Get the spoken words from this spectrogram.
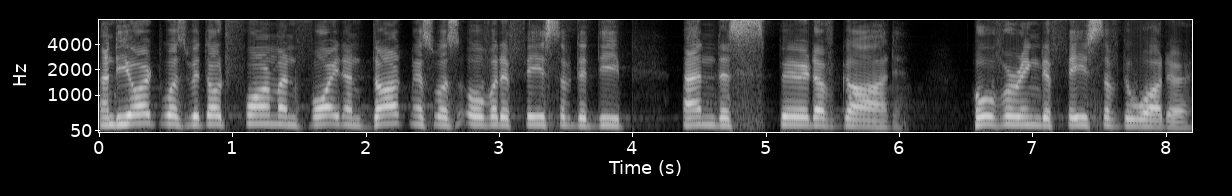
And the earth was without form and void, and darkness was over the face of the deep, and the Spirit of God hovering the face of the water.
